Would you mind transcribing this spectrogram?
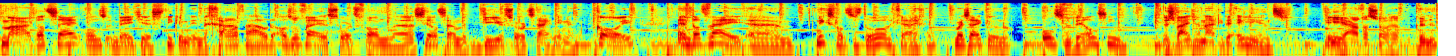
maar dat zij ons een beetje stiekem in de gaten houden, alsof wij een soort van eh, zeldzame diersoort zijn in een kooi. En dat wij eh, niks van ze te horen krijgen, maar zij kunnen ons wel zien. Dus wij zijn eigenlijk de aliens. Ja, dat zou heel goed kunnen.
